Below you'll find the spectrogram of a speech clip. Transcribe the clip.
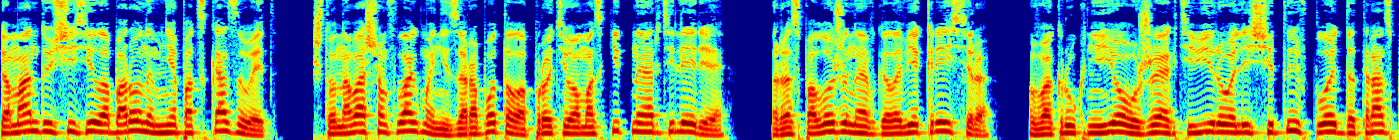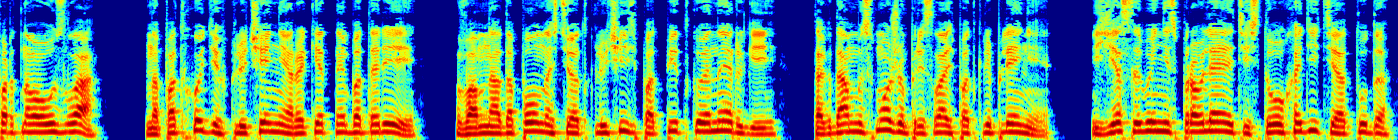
Командующий сил обороны мне подсказывает, что на вашем флагмане заработала противомоскитная артиллерия, расположенная в голове крейсера, Вокруг нее уже активировали щиты вплоть до транспортного узла. На подходе включение ракетной батареи. Вам надо полностью отключить подпитку энергии, тогда мы сможем прислать подкрепление. Если вы не справляетесь, то уходите оттуда.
